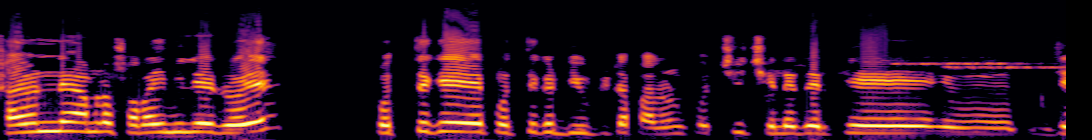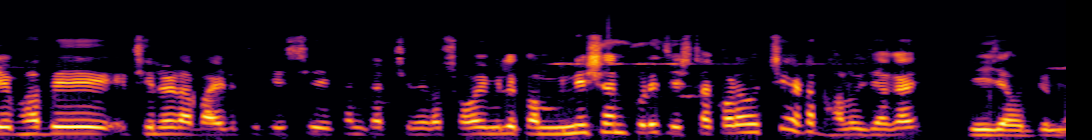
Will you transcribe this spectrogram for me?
সায়ন্যে আমরা সবাই মিলে রয়ে প্রত্যেকে প্রত্যেকের ডিউটিটা পালন করছি। ছেলেদেরকে যেভাবে ছেলেরা বাইরে থেকে এসে এখানকার ছেলেরা সবাই মিলে কম্বিনেশন করে চেষ্টা করা হচ্ছে একটা ভালো জায়গায় নিয়ে যাওয়ার জন্য।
